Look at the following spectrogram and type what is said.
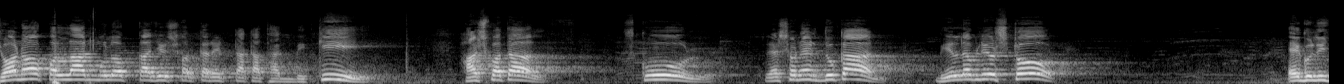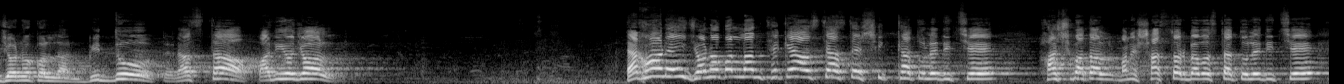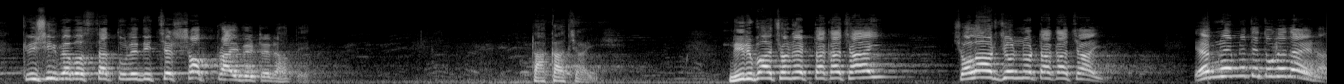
জনকল্যাণমূলক কাজে সরকারের টাকা থাকবে কি? হাসপাতাল, স্কুল, রেশনের দোকান বিএলডব্লিউ স্টোর, এগুলি জনকল্যাণ, বিদ্যুৎ, রাস্তা, পানীয় জল। এখন এই জনকল্যাণ থেকে আস্তে আস্তে শিক্ষা তুলে দিচ্ছে, হাসপাতাল মানে স্বাস্থ্যর ব্যবস্থা তুলে দিচ্ছে, কৃষি ব্যবস্থা তুলে দিচ্ছে সব প্রাইভেটের হাতে। টাকা চাই। নির্বাচনের টাকা চাই, চলার জন্য টাকা চাই। এমনি এমনিতে তুলে দেয় না।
